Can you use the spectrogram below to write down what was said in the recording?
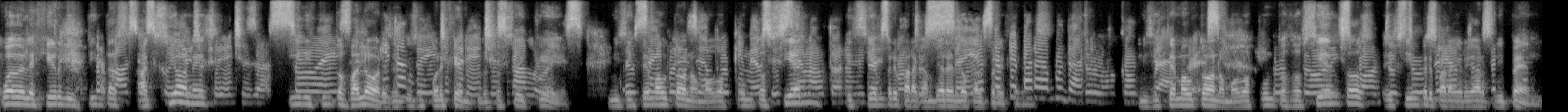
Puedo elegir distintas acciones y distintos valores. Entonces, por ejemplo, yo sé que mi sistema autónomo exemplo, que meu 2.100 sistema autônomo es siempre para cambiar el 2.100 local preference. Mi sistema autónomo O 2.200 es siempre para agregar 2.200 é prepend.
